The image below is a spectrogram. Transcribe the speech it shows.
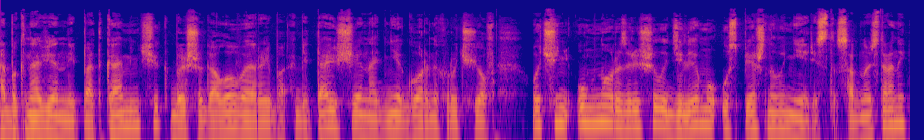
Обыкновенный подкаменщик, большеголовая рыба, обитающая на дне горных ручьев, очень умно разрешила дилемму успешного нереста с одной стороны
